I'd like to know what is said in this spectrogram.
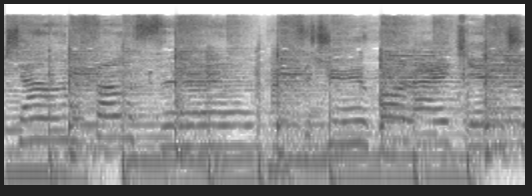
想放肆，死去活来坚持，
